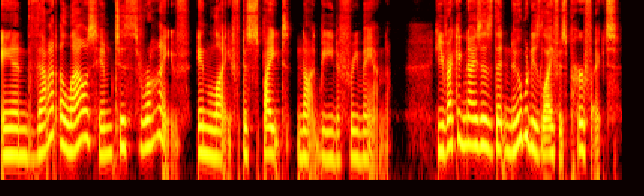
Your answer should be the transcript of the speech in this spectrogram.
and that allows him to thrive in life despite not being a free man. He recognizes that nobody's life is perfect,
